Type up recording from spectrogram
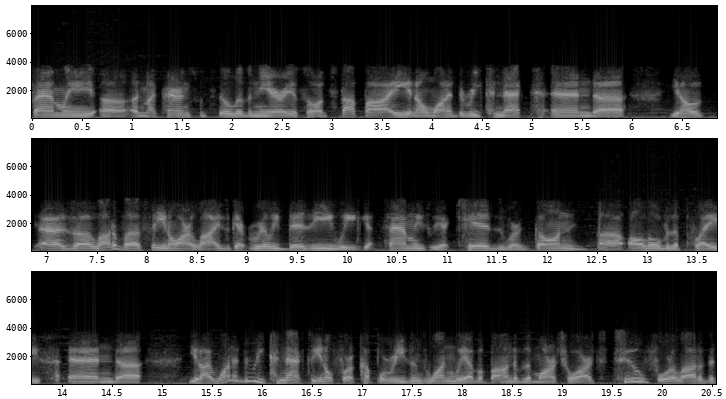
family uh, and my parents would still live in the area, so I'd stop by. You know, wanted to reconnect, and uh, you know, as a lot of us, you know, our lives get really busy. We get families, we get kids, we're going uh, all over the place. And, uh, you know, I wanted to reconnect, you know, for a couple reasons. One, we have a bond of the martial arts. Two, for a lot of the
